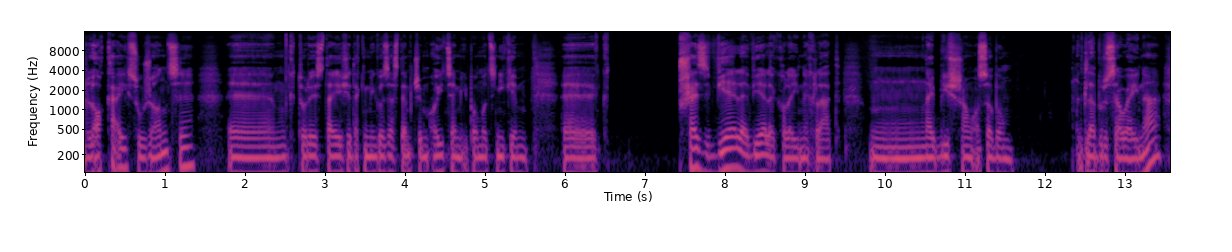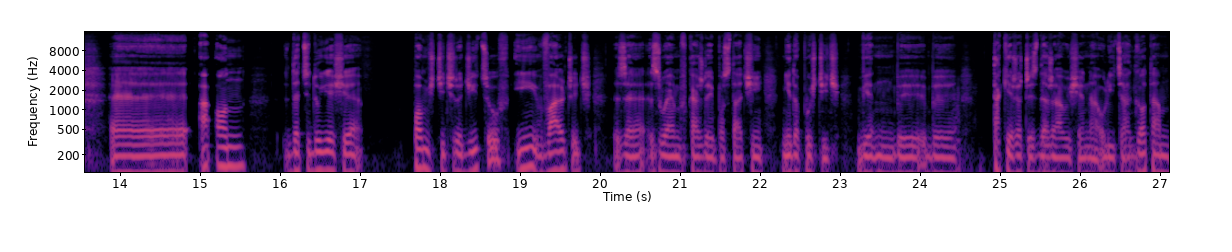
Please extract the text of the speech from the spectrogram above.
lokaj, służący, e, który staje się takim jego zastępczym ojcem i pomocnikiem, e, przez wiele, wiele kolejnych lat mm, najbliższą osobą dla Bruce'a Wayne'a, e, a on decyduje się pomścić rodziców i walczyć ze złem w każdej postaci, nie dopuścić, by, by takie rzeczy zdarzały się na ulicach Gotham.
